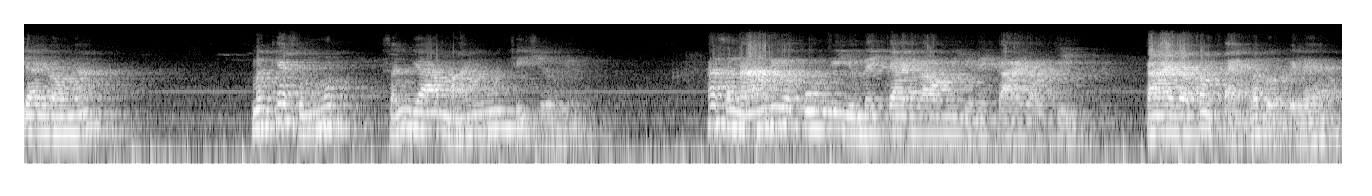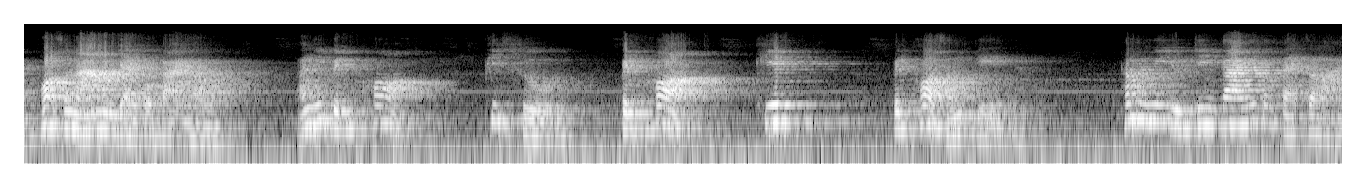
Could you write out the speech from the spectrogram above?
ใจเรานะ มันแค่สมมุติ สัญญาหมายรู้เฉยๆถ้าสนามลิเวอร์พูลมีอยู่ในใจเรามีอยู่ในกายเราจริงกายเราต้องแตกระเบิดไปแล้ว เพราะสนามมันใหญ่กว่ากายเรา อันนี้เป็นข้อพิสูจน์ เป็นข้อคิด เป็นข้อสังเกต ถ้ามันมีอยู่จริงกายนี้ต้องแตกสลาย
